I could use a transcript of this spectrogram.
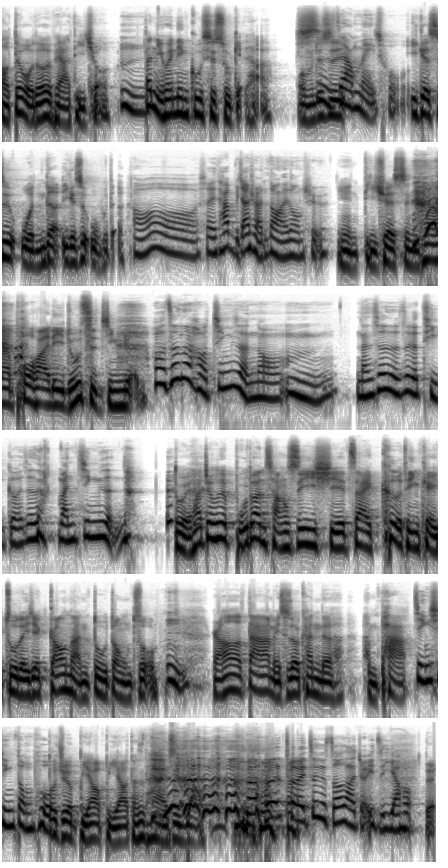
哦，对，我都会陪他踢球。嗯，但你会念故事书给他。我们就是这样，没错。一个是文的，一个是武的。哦，所以他比较喜欢动来动去。因为的确是，你看他破坏力如此惊人。哦，真的好惊人哦。嗯，男生的这个体格真的蛮惊人的。对，他就会不断尝试一些在客厅可以做的一些高难度动作。嗯，然后大家每次都看得很怕，惊心动魄，都觉得不要不要，但是他还是要。对，这个时候他就一直要。对。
